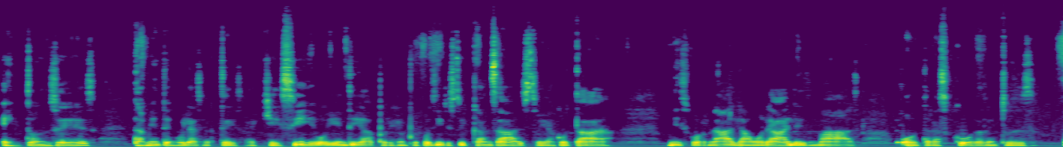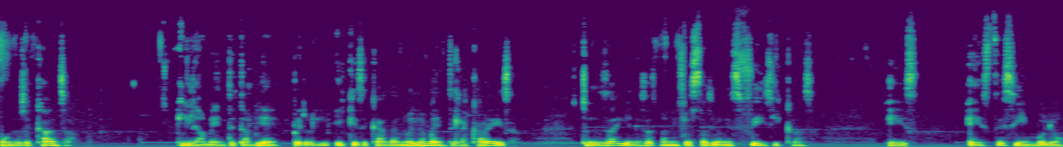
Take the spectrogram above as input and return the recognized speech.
Entonces, también tengo la certeza de que sí, hoy en día, por ejemplo, pues decir, estoy cansada, estoy agotada, mis jornadas laborales, más otras cosas, entonces uno se cansa. Y la mente también, pero el, que se cansa no es la mente, es la cabeza. Entonces ahí en esas manifestaciones físicas es este símbolo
